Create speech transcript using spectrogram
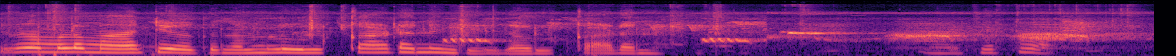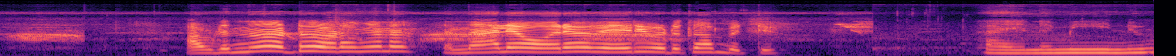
ഇത് നമ്മൾ മാറ്റി വെക്കും നമ്മൾ ഉദ്ഘാടനം ചെയ്ത. ഉദ്ഘാടനം. അവിടുന്ന് തൊട്ട് തുടങ്ങണം. എന്നാലേ ഓരോ പേരും എടുക്കാൻ പറ്റൂ. അയലമീനും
